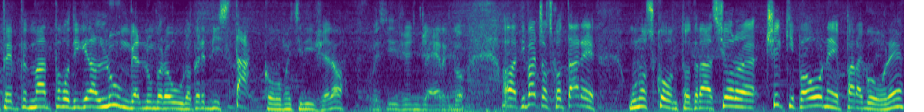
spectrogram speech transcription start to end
per- per- ma proprio di gran lunga il numero uno, per distacco, come si dice, no? Come si dice in gergo. Allora, ti faccio ascoltare uno sconto tra signor Cecchi Paone e Paragone,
